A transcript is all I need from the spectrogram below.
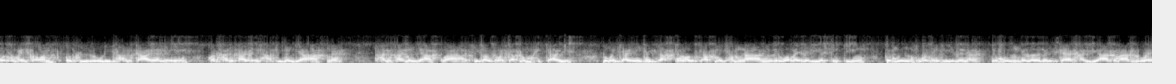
คนสมัยก่อน ก็คือรู้ที่ฐานกายนั่นเองเพราะฐานกายเป็นฐานที่มันยากนะฐานกายมันยากกว่าที่เราจะมาจับลมหายใจ ลมหายใจนี้ถ้าจับถ้าเราจับไม่ทำนานหรือว่าไม่ละเอียดจริงๆจะมึนหัวทันทีเลยนะจะมึนไปเลยแล้วแก้ไขยากมากด้วย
